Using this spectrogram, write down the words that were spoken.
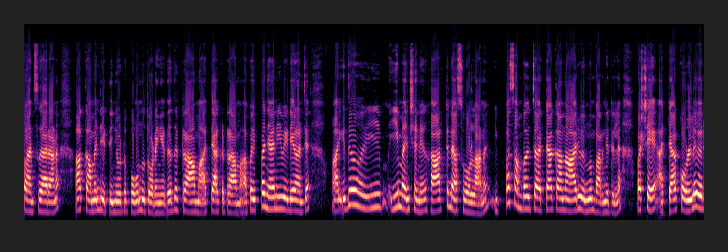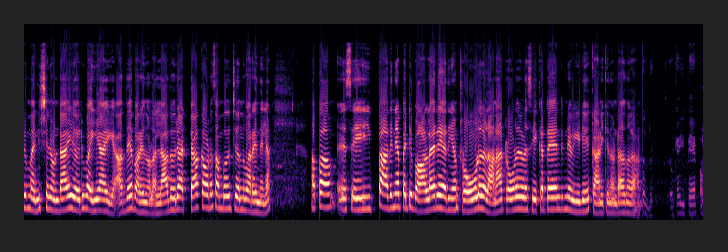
ഫാൻസുകാരാണ് ആ കമന്റ് ഇട്ട് ഇങ്ങോട്ട് പോന്നു തുടങ്ങിയത്. ഇത് ഡ്രാമ അറ്റാക്ക് ഡ്രാമ അപ്പോൾ ഇപ്പം ഞാൻ ഈ വീഡിയോ കാണിച്ച. ഇത് ഈ ഈ മനുഷ്യന് ഹാർട്ടിന് അസുഖമുള്ളതാണ്. ഇപ്പം സംഭവിച്ച അറ്റാക്കാന്ന് ആരും എങ്ങും പറഞ്ഞിട്ടില്ല. പക്ഷേ അറ്റാക്ക് ഉള്ള ഒരു മനുഷ്യനുണ്ടായ ഒരു വയ്യായിക. അതേ പറയുന്നുള്ളൂ. അല്ലാതെ ഒരു അറ്റാക്ക് അവിടെ സംഭവിച്ചു എന്ന് പറയുന്നില്ല. അപ്പം ഇപ്പം അതിനെപ്പറ്റി വളരെയധികം ട്രോളുകളാണ്. ആ ട്രോളുകൾ സീക്രട്ട് ഏജന്റിന്റെ വീഡിയോയിൽ കാണിക്കുന്നുണ്ട്. അതൊന്ന് കാണുന്നുണ്ട് ഓക്കെ ഈ പേപ്പർ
